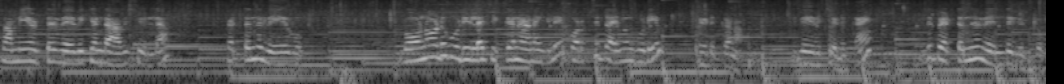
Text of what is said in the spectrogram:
സമയമിട്ട് വേവിക്കേണ്ട ആവശ്യമില്ല. പെട്ടെന്ന് വേവും. ബോണോട് കൂടിയുള്ള ചിക്കൻ ആണെങ്കിൽ കുറച്ച് ടൈമും കൂടിയും എടുക്കണം. വേവിച്ചെടുക്കാൻ. ഇത് പെട്ടെന്ന് വെന്ത് കിട്ടും.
